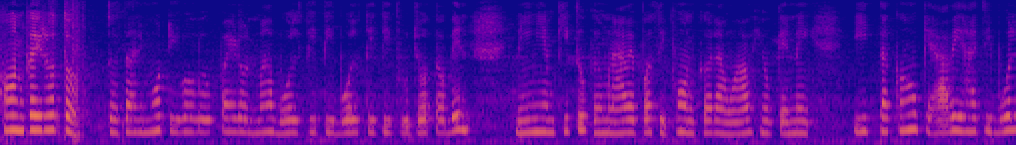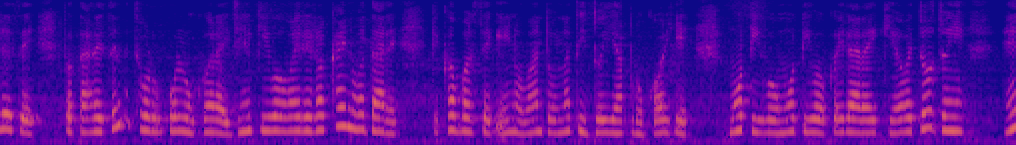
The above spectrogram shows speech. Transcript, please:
ફોન કર્યો તો તો તારી મોટી વહુ ઉપાડ્યો ને માં બોલતી હતી બોલતી હતી તું જોતો બેન. ને એને એમ કીધું કે હમણાં આવે પછી ફોન કરાવું, આવ્યું કે નહીં. એ તો કહું કે આવી હાચી બોલે છે, તો તારે છે ને થોડું ઓલું કરાય, ઝીણકી વવારે રખાય ને વધારે, કે ખબર છે કે એનો વાંધો નથી, તો એ આપણું કરીએ. મોટી વહુ મોટી વહુ કર્યા રાખીએ હવે જો જોઈએ. હે?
